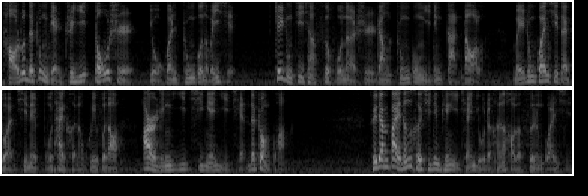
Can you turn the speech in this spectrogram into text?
讨论的重点之一都是有关中共的威胁，这种迹象似乎呢是让中共已经感到了美中关系在短期内不太可能恢复到二零一七年以前的状况。虽然拜登和习近平以前有着很好的私人关系，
